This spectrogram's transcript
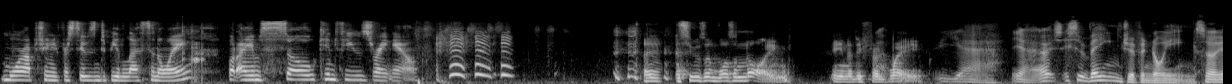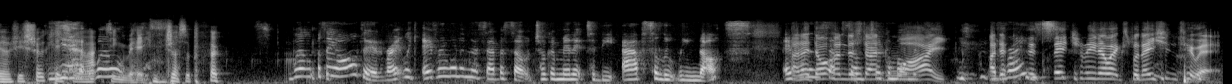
more opportunity for Susan to be less annoying. But I am so confused right now. And Susan was annoying in a different way. Yeah, yeah. It's, it's a range of annoying. So yeah, she's showcasing Yeah, her acting well- range, I suppose. Well, but they all did, right? Like everyone in this episode took a minute to be absolutely nuts. and I don't understand took a moment- why. I don't, Right. There's literally no explanation to it,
